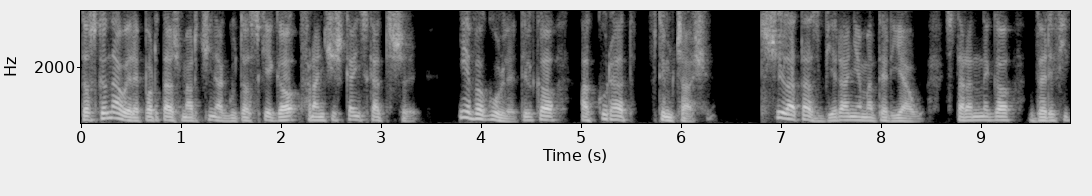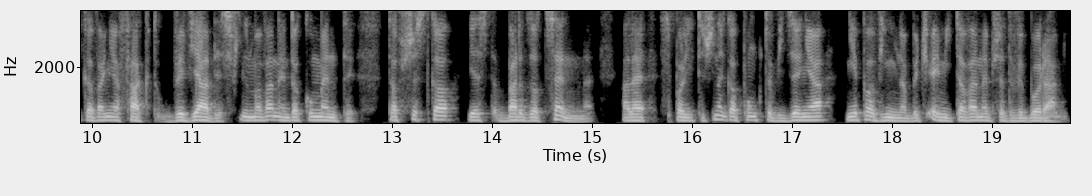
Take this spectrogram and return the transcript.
doskonały reportaż Marcina Gutowskiego Franciszkańska 3. Nie w ogóle, tylko akurat w tym czasie. Trzy lata zbierania materiału, starannego weryfikowania faktów, wywiady, sfilmowane dokumenty to wszystko jest bardzo cenne, ale z politycznego punktu widzenia nie powinno być emitowane przed wyborami.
